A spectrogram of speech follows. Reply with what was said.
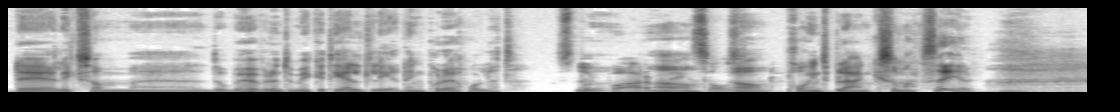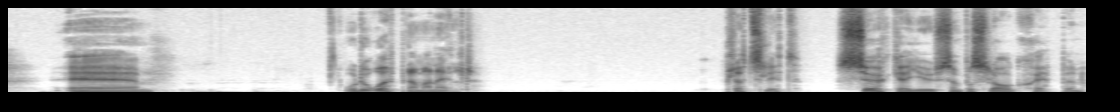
Det är liksom, eh, då behöver du inte mycket till eldledning på det hållet. Snudd på armlängds ja, ja, point blank som man säger. Mm. Eh, och då öppnar man eld. Plötsligt. Sökarljusen på slagskeppen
